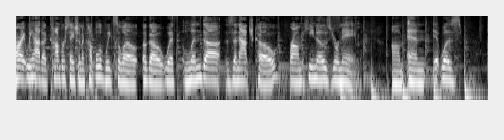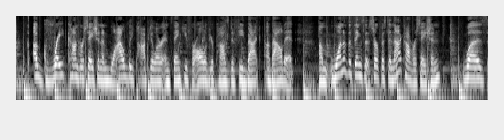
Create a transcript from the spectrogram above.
All right, we had a conversation a couple of weeks ago with Linda Zanachko from He Knows Your Name. Um, and it was a great conversation and wildly popular. And thank you for all of your positive feedback about it. Um, one of the things that surfaced in that conversation was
